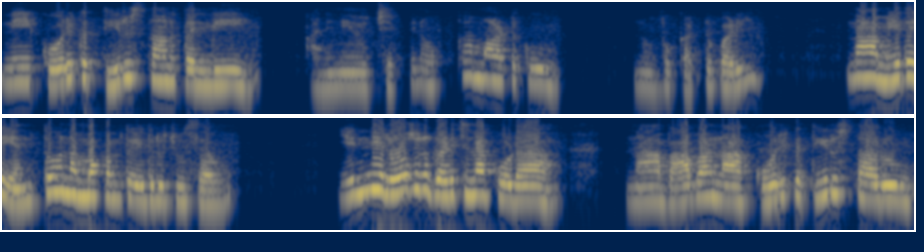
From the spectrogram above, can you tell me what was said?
నీ కోరిక తీరుస్తాను తల్లి అని నేను చెప్పిన ఒక్క మాటకు నువ్వు కట్టుపడి నా మీద ఎంతో నమ్మకంతో ఎదురు చూశావు. ఎన్ని రోజులు గడిచినా కూడా నా బాబా నా కోరిక తీరుస్తారు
